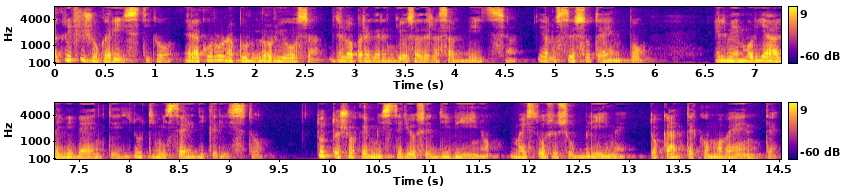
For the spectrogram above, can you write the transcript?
sacrificio eucaristico è la corona più gloriosa dell'opera grandiosa della salvezza e allo stesso tempo è il memoriale vivente di tutti i misteri di Cristo. Tutto ciò che è misterioso e divino, maestoso e sublime, toccante e commovente,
